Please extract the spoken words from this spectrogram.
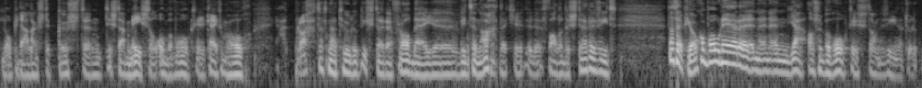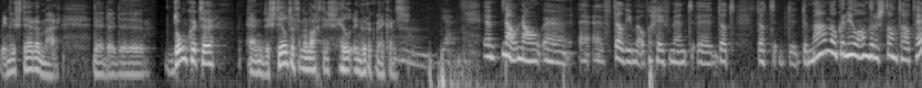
Loop je daar langs de kust en het is daar meestal onbewolkt. En je kijkt omhoog prachtig natuurlijk, die sterren. Vooral bij uh, winternacht, dat je de, de, vallende sterren ziet. Dat heb je ook op Bonaire. En, en, en, ja, als het bewolkt is, dan zie je natuurlijk minder sterren. Maar de, de, de donkerte en de stilte van de nacht is heel indrukwekkend. Mm. Uh, nou, nou uh, vertelde je me op een gegeven moment dat, dat de, de maan ook een heel andere stand had, hè?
